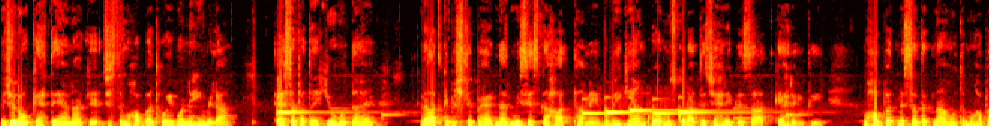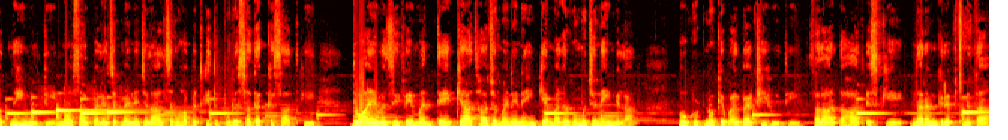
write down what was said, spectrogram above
یہ جو لوگ کہتے ہیں نا کہ جس سے محبت ہوئی وہ نہیں ملا۔ ایسا پتہ کیوں ہوتا ہے؟ رات کے پچھلے پہر نرمی سے اس کا ہاتھ تھامے۔ وہ بھیگی آنکھوں اور مسکراتے چہرے کے ساتھ کہہ رہی تھی۔ محبت میں صدق نہ ہو تو محبت نہیں ملتی۔ نو سال پہلے جب میں نے جلال سے محبت کی تو پورے صدق کے ساتھ کی۔ دعائیں، وظیفے منتے کیا تھا جو میں نے نہیں کیا مگر وہ مجھے نہیں ملا۔ وہ گھٹنوں کے بل بیٹھی ہوئی تھی۔ سلار کا ہاتھ اس کی نرم گرفت میں تھا۔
